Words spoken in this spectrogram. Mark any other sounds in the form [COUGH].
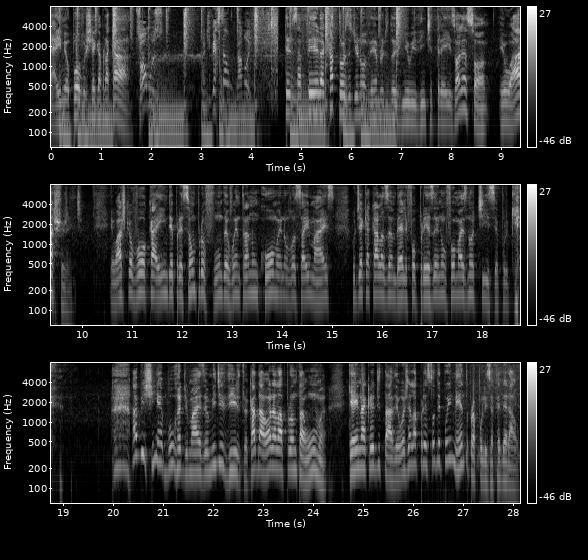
E aí, meu povo, chega pra cá. Somos a diversão da noite. Terça-feira, 14 de novembro de 2023. Olha só, eu acho, gente, eu acho que eu vou cair em depressão profunda, eu vou entrar num coma e não vou sair mais. O dia que a Carla Zambelli for presa e não for mais notícia, porque [LAUGHS] a bichinha é burra demais, eu me divirto. Cada hora ela apronta uma que é inacreditável. Hoje ela prestou depoimento para a Polícia Federal.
